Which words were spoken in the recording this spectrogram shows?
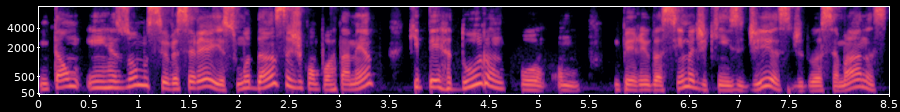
Então, em resumo, Silvia, seria isso: mudanças de comportamento que perduram por um, um, período acima de 15 dias, de duas semanas,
